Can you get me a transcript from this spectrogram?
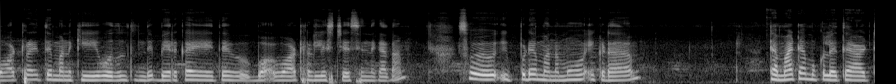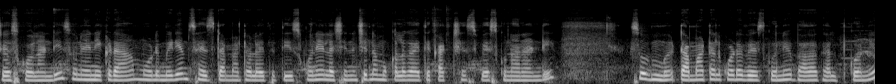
వాటర్ అయితే మనకి వదులుతుంది. బీరకాయ అయితే వాటర్ రిలీజ్ చేసింది కదా. సో ఇప్పుడే మనము ఇక్కడ టమాటా ముక్కలు అయితే యాడ్ చేసుకోవాలండి. సో నేను ఇక్కడ మూడు మీడియం సైజ్ టమాటాలు అయితే తీసుకొని ఇలా చిన్న చిన్న ముక్కలుగా అయితే కట్ చేసి వేసుకున్నానండి. సో టమాటాలు కూడా వేసుకొని బాగా కలుపుకొని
